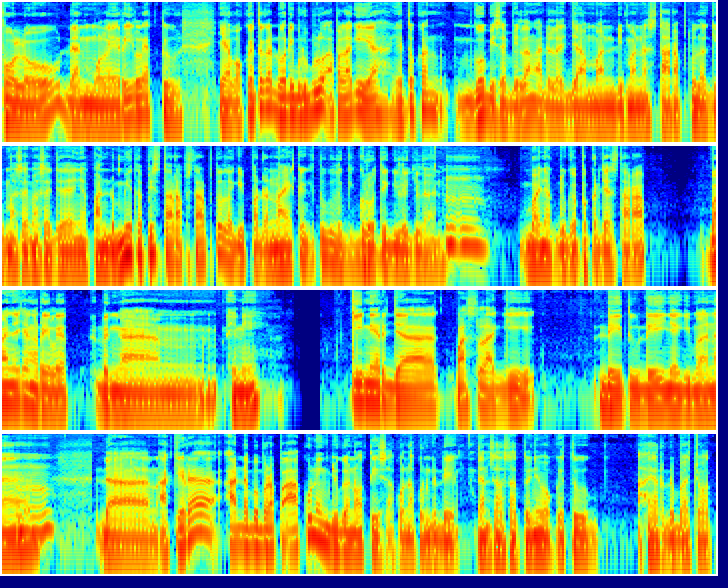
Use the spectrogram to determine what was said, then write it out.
follow dan mulai relate tuh. Ya waktu itu kan 2020 apalagi ya, itu kan gue bisa bilang adalah zaman di mana startup tuh lagi masa-masa jayanya pandemi, tapi startup-startup tuh lagi pada naiknya gitu, lagi growth gila-gilaan. mm-mm. Banyak juga pekerja startup, banyak yang relate dengan ini kinerja pas lagi day to day-nya gimana. Mm-mm. Dan akhirnya ada beberapa akun yang juga notice akun-akun gede. Dan salah satunya waktu itu Hair The Bacot.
